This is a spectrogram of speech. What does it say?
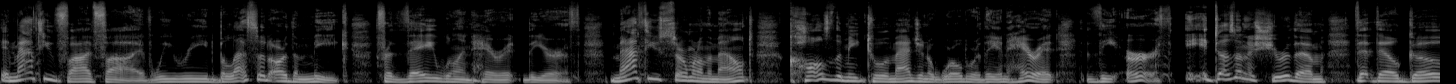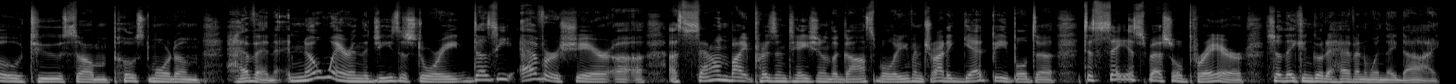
In Matthew 5 5, we read, Blessed are the meek, for they will inherit the earth. Matthew's Sermon on the Mount calls the meek to imagine a world where they inherit the earth. It doesn't assure them that they'll go to some post mortem heaven. Nowhere in the Jesus story does he ever share a, a soundbite presentation of the gospel or even try to get people to, to say a special prayer so they can go to heaven when they die?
